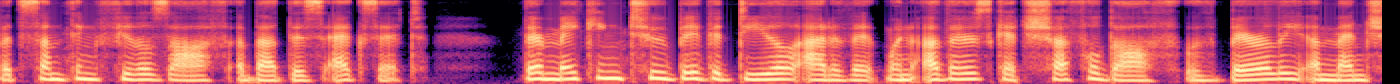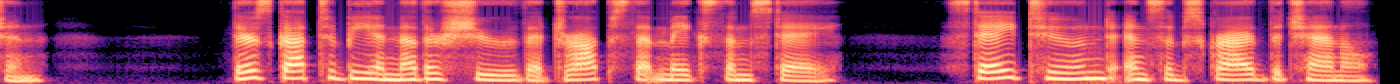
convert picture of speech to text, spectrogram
but something feels off about this exit. They're making too big a deal out of it when others get shuffled off with barely a mention. there's got to be another shoe that drops that makes them stay. Stay tuned and subscribe the channel.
